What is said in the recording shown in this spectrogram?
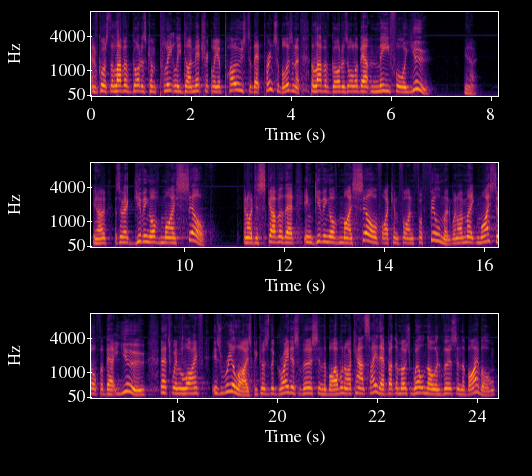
and of course, the love of God is completely diametrically opposed to that principle, isn't it? The love of God is all about me for you. You know, you know, it's about giving of myself. And I discover that in giving of myself, I can find fulfillment. When I make myself about you, that's when life is realized. Because the greatest verse in the Bible, no, I can't say that, but the most well known verse in the Bible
